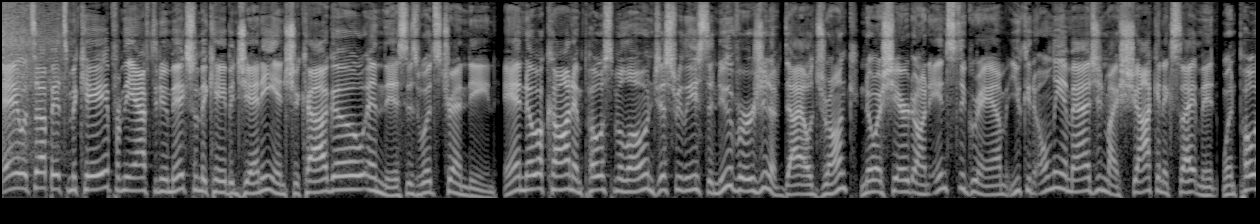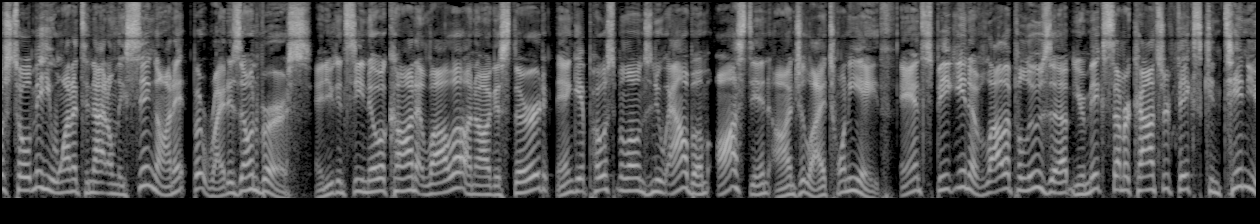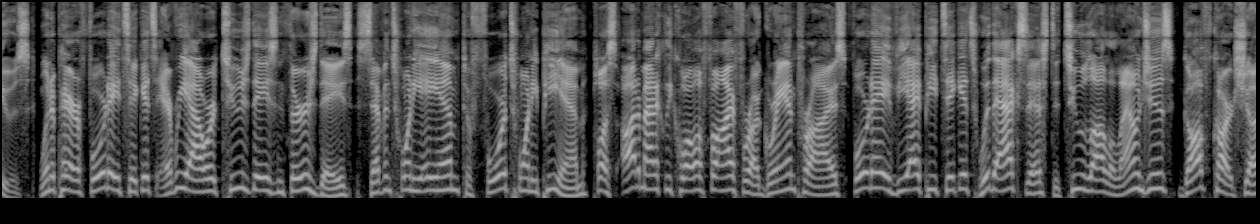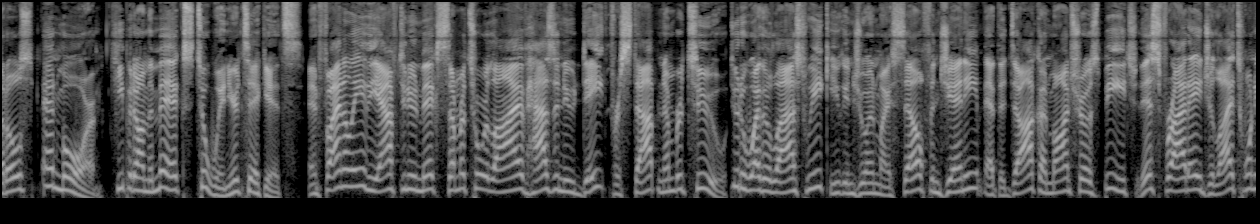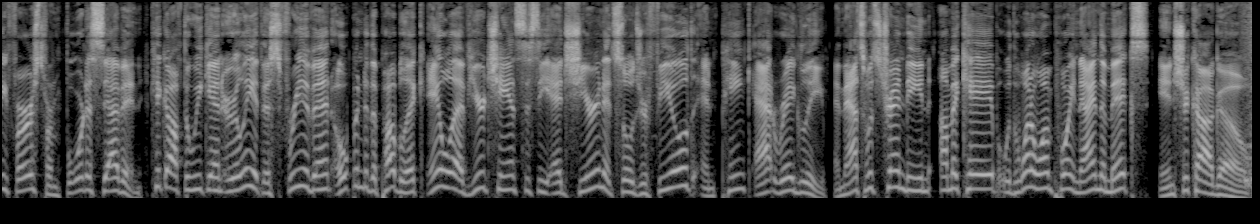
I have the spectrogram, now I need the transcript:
Hey, what's up? It's McCabe from the Afternoon Mix with McCabe and Jenny in Chicago, and this is what's trending. And Noah Kahan and Post Malone just released a new version of Dial Drunk. Noah shared on Instagram, You can only imagine my shock and excitement when Post told me he wanted to not only sing on it, but write his own verse. And you can see Noah Kahan at Lolla on August 3rd and get Post Malone's new album, Austin, on July 28th. And speaking of Lollapalooza, your mixed summer concert fix continues. Win a pair of four day tickets every hour, Tuesdays and Thursdays, 7:20 a.m. to 4:20 p.m. Plus, automatically qualify for our grand prize: four-day VIP tickets with access to two Lolla lounges, golf cart shuttles, and more. Keep it on the mix to win your tickets. And finally, the Afternoon Mix Summer Tour Live has a new date for stop number two. Due to weather last week, you can join myself and Jenny at the dock on Montrose Beach this Friday, July 21st from 4 to 7. Kick off the weekend early at this free event open to the public, and we'll have your chance to see Ed Sheeran at Soldier Field and Pink at Wrigley. And that's what's trending. I'm McCabe with 101.9 The Mix in Chicago.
